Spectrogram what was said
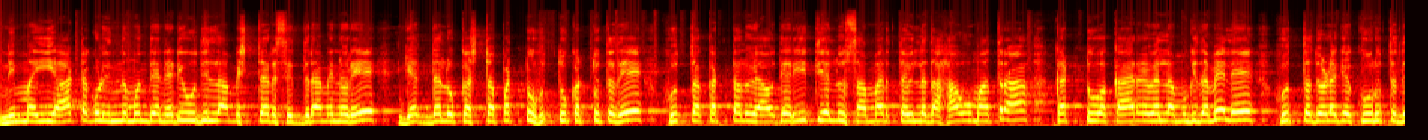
ನಿಮ್ಮ ಈ ಆಟಗಳು ಇನ್ನು ಮುಂದೆ ನಡೆಯುವುದಿಲ್ಲ ಮಿಸ್ಟರ್ ಸಿದ್ದರಾಮಯ್ಯನವರೇ. ಗೆದ್ದಲು ಕಷ್ಟಪಟ್ಟು ಹುತ್ತು ಕಟ್ಟುತ್ತದೆ, ಹುತ್ತ ಕಟ್ಟಲು ಯಾವುದೇ ರೀತಿಯಲ್ಲೂ ಸಾಮರ್ಥ್ಯವಿಲ್ಲದ ಹಾವು ಮಾತ್ರ ಕಟ್ಟುವ ಕಾರ್ಯವೆಲ್ಲ ಮುಗಿದ ಮೇಲೆ ಹುತ್ತದೊಳಗೆ ಕೂರುತ್ತದೆ.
